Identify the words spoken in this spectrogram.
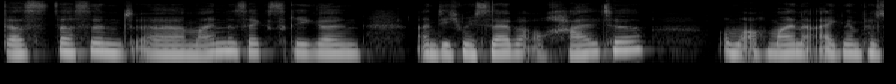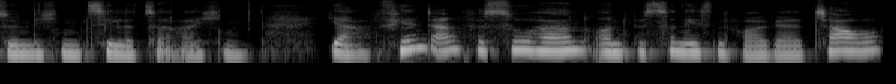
das, das sind äh, meine sechs Regeln, an die ich mich selber auch halte, um auch meine eigenen persönlichen Ziele zu erreichen. Ja, vielen Dank fürs Zuhören und bis zur nächsten Folge. Ciao.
